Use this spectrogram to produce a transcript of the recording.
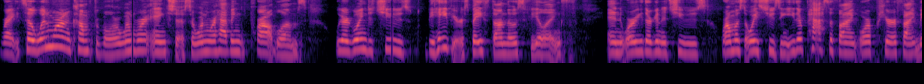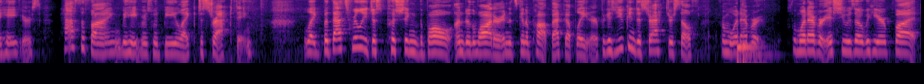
Right. So when we're uncomfortable or when we're anxious or when we're having problems, we are going to choose behaviors based on those feelings. And we're either going to choose, we're almost always choosing either pacifying or purifying behaviors. Pacifying behaviors would be like distracting. Like, but that's really just pushing the ball under the water and it's going to pop back up later because you can distract yourself from whatever from whatever issue is over here, but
